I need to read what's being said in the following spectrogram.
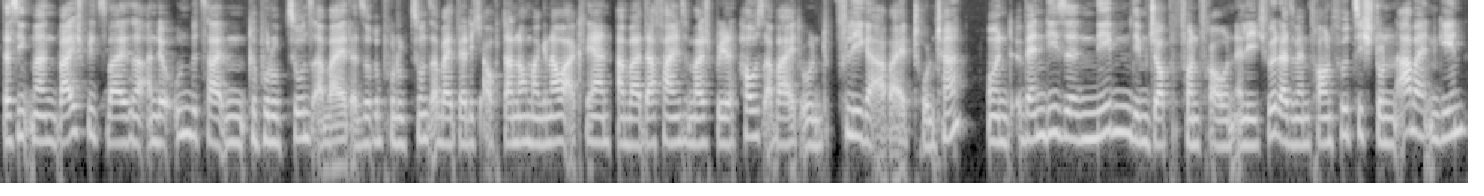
Das sieht man beispielsweise an der unbezahlten Reproduktionsarbeit. Also Reproduktionsarbeit werde ich auch dann nochmal genauer erklären. Aber da fallen zum Beispiel Hausarbeit und Pflegearbeit drunter. Und wenn diese neben dem Job von Frauen erledigt wird, also wenn Frauen 40 Stunden arbeiten gehen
